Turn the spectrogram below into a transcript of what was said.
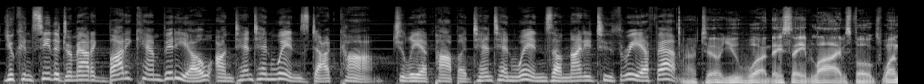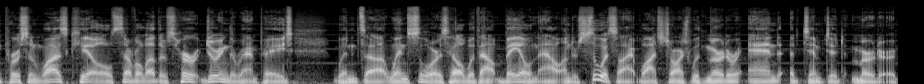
You can see the dramatic body cam video on 1010wins.com. Juliet Papa, 1010 Wins on 92.3 FM. I tell you what, they saved lives, folks. One person was killed, several others hurt during the rampage. When uh, Winslow is held without bail now under suicide watch, charged with murder and attempted murder.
